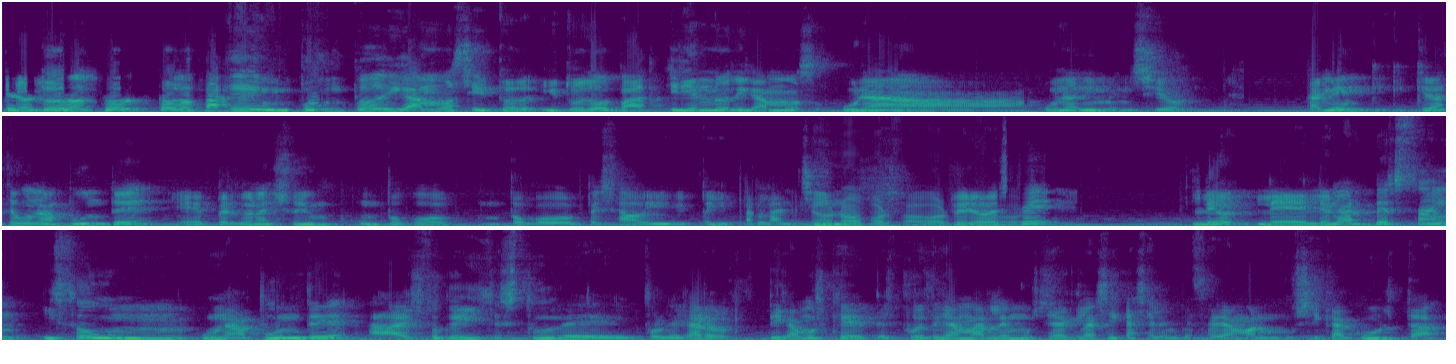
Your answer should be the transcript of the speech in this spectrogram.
pero todo, todo, parte de un punto, digamos, y todo, y todo va adquiriendo, digamos, una, una dimensión. También quiero hacer un apunte, eh, perdona que soy un, poco, un poco pesado y, y parlanchín. No, no, por favor. Pero es que Leonard Bernstein hizo un, apunte a esto que dices tú, de, porque claro, digamos que después de llamarle música clásica se le empezó a llamar música culta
